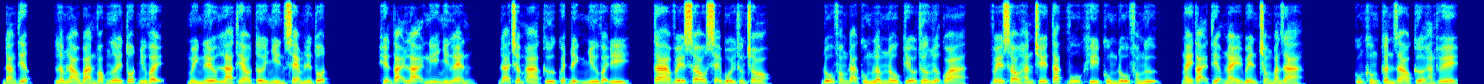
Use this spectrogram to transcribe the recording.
Đáng tiếc, lâm lão bản vóc người tốt như vậy, mình nếu là theo tới nhìn xem liền tốt. Hiện tại lại nghĩ nhìn lén, đã chậm a cứ quyết định như vậy đi ta về sau sẽ bồi thường cho. Đỗ phong đã cùng lâm nâu kiểu thương lượng qua, về sau hắn chế tác vũ khí cùng đồ phong ngự, ngay tại tiệm này bên trong bán ra. Cũng không cần giao cửa hàng thuê,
